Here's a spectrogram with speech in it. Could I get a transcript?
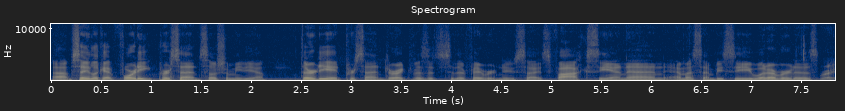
um, so you look at 40% social media, 38% direct visits to their favorite news sites, Fox, CNN, MSNBC, whatever it is. Right.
